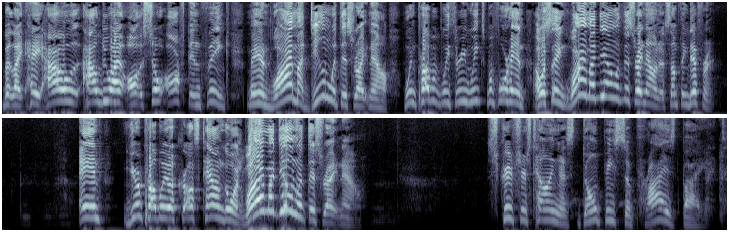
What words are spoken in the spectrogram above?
but like, hey, how how do I so often think, man, why am I dealing with this right now? When probably three weeks beforehand, I was saying, why am I dealing with this right now? And it's something different. And you're probably across town going, why am I dealing with this right now? Scripture's telling us, don't be surprised by it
